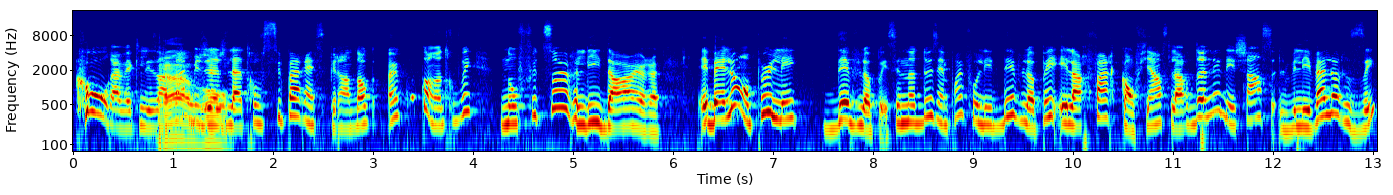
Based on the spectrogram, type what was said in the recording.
court avec les enfants. Bravo. Mais je, je la trouve super inspirante. Donc, un coup qu'on a trouvé nos futurs leaders, eh bien là, on peut les développer. C'est notre deuxième point. Il faut les développer et leur faire confiance, leur donner des chances, les valoriser.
